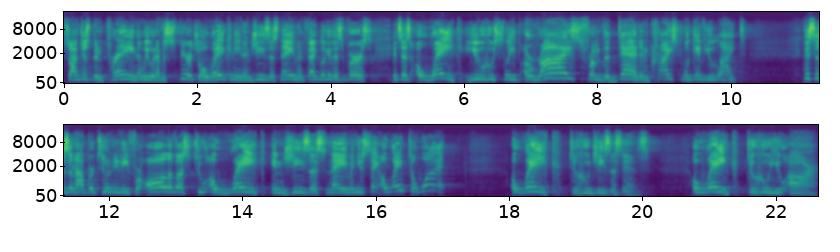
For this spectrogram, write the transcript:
So I've just been praying that we would have a spiritual awakening in Jesus' name. In fact, look at this verse. It says, Awake, you who sleep, arise from the dead, and Christ will give you light. This is an opportunity for all of us to awake in Jesus' name. And you say, Awake to what? Awake to who Jesus is, awake to who you are.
